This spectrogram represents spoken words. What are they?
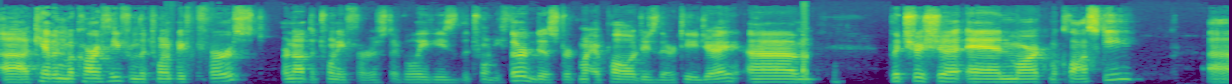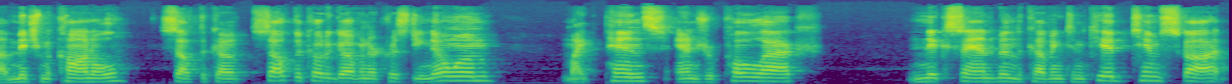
Uh, Kevin McCarthy from the 21st, or not the 21st, I believe he's the 23rd district. My apologies there, TJ. Um, Patricia and Mark McCloskey, uh, Mitch McConnell, South Dakota, South Dakota Governor Kristi Noem, Mike Pence, Andrew Pollack, Nick Sandmann, the Covington Kid, Tim Scott,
